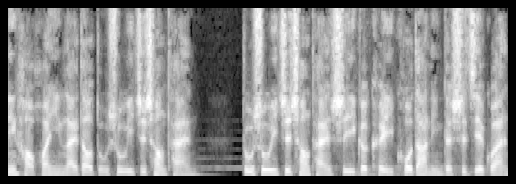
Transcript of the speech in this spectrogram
您好，欢迎来到读书益智畅谈。读书益智畅谈是一个可以扩大您的世界观，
